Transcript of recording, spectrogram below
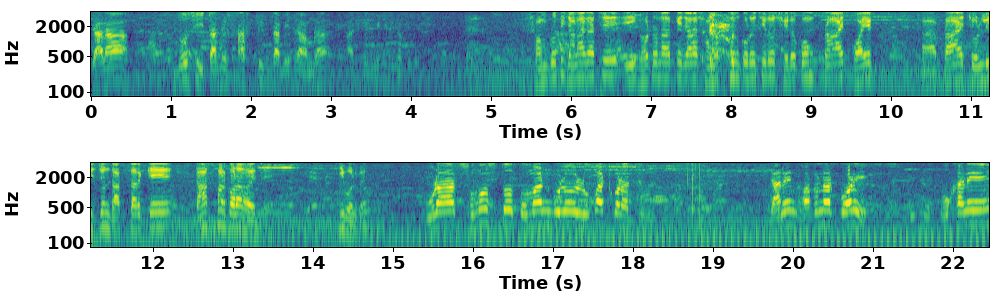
যারা দোষী তাদের শাস্তির দাবিতে আমরা আজকের মিছিলটা করেছি। সম্প্রতি জানা গেছে এই ঘটনাকে যারা সমর্থন করেছিল সেরকম প্রায় কয়েক প্রায় চল্লিশ জন ডাক্তারকে ট্রান্সফার করা হয়েছে। কি বলবেন? ওরা সমস্ত প্রমাণগুলো লোপাট করার জন্য জানেন ঘটনার পরে ওখানে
